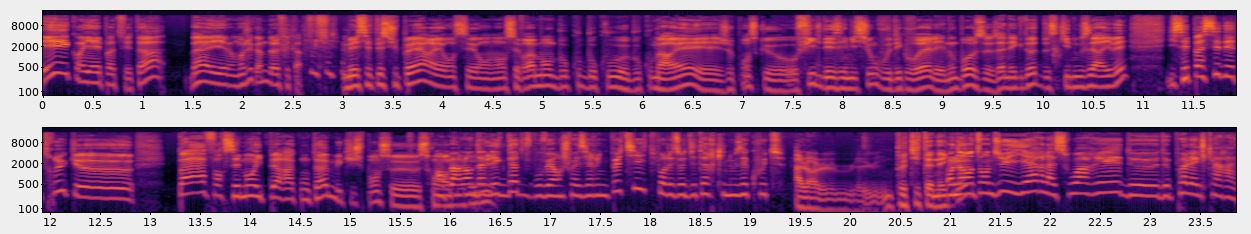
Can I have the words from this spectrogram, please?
Et quand il n'y avait pas de feta, bah, on mangeait quand même de la feta. Mais c'était super et on s'est, on, on s'est vraiment beaucoup, beaucoup, euh, beaucoup marré. Et je pense qu'au fil des émissions, vous découvrirez les nombreuses anecdotes de ce qui nous est arrivé. Il s'est passé des trucs euh, pas forcément hyper racontables, mais qui, je pense, euh, seront. En parlant d'anecdotes, vous pouvez en choisir une petite pour les auditeurs qui nous écoutent. Alors, une petite anecdote. On a entendu hier la soirée de, de Paul Elkarat.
